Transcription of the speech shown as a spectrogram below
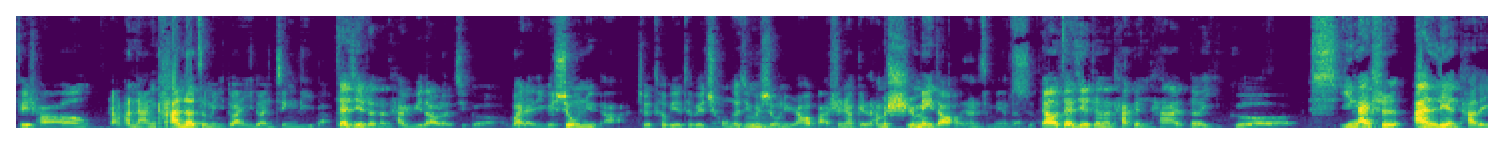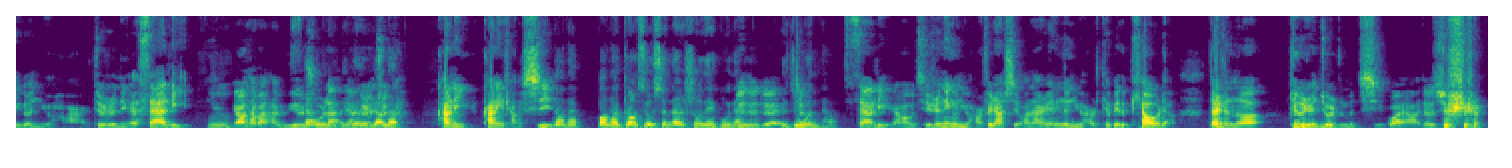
非常让他难堪的这么一段一段经历吧。再接着呢，他遇到了几个外来的一个修女啊，就特别特别穷的几个修女，然后把身上给了他们十美刀，好像是怎么样的。然后再接着呢，他跟他的一个应该是暗恋他的一个女孩，就是那个 Sally，嗯，然后他把她约出来，两个人去看了一看了一场戏，让他帮他装修圣诞树那姑娘，对对对，一直问他 Sally。然后其实那个女孩非常喜欢他，而且那个女孩特别的漂亮，但是呢，这个人就是这么奇怪啊，就就是。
